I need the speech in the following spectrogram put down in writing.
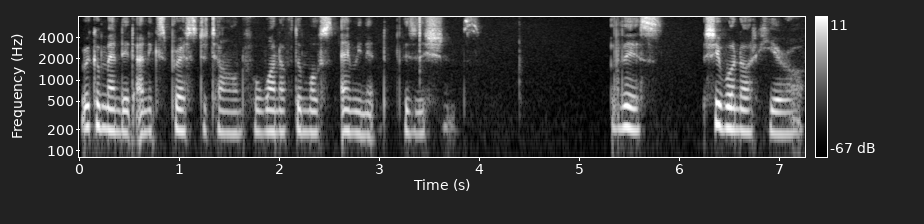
recommended an express to town for one of the most eminent physicians. This she would not hear of,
